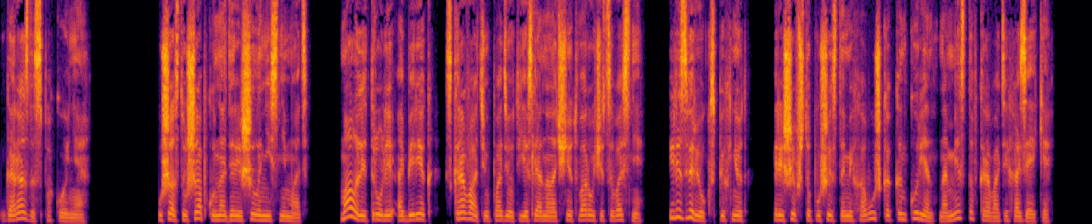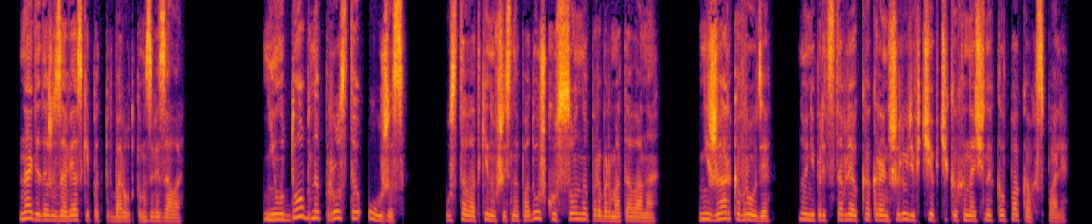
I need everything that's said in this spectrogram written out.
гораздо спокойнее. Ушастую шапку Надя решила не снимать. Мало ли троллей оберег с кровати упадет, если она начнет ворочаться во сне, или зверек спихнет, решив, что пушистая меховушка – конкурент на место в кровати хозяйки. Надя даже завязки под подбородком завязала. «Неудобно, просто ужас!» Устало откинувшись на подушку, сонно пробормотала она. «Не жарко вроде, но не представляю, как раньше люди в чепчиках и ночных колпаках спали».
